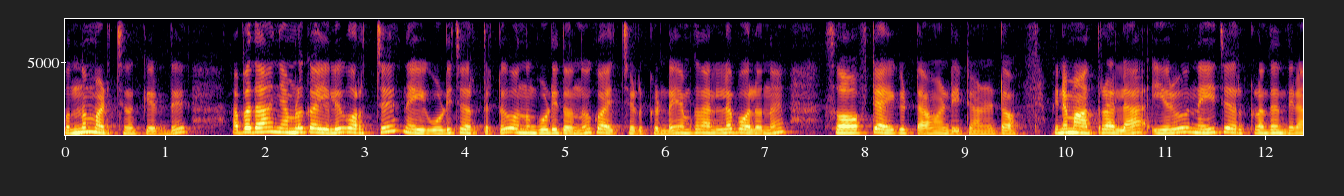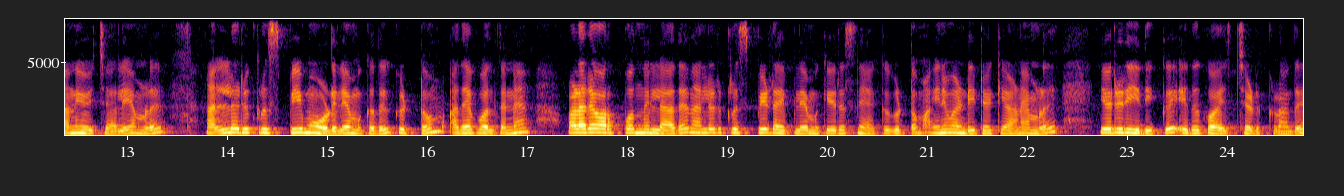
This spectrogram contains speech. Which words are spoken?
ഒന്നും മടിച്ചു നിൽക്കരുത്. അപ്പോൾ അതാ നമ്മൾ കയ്യിൽ കുറച്ച് നെയ്യ് കൂടി ചേർത്തിട്ട് ഒന്നും കൂടി ഇതൊന്ന് കുഴച്ചെടുക്കുന്നുണ്ട് നമുക്ക് നല്ല പോലെ ഒന്ന് സോഫ്റ്റായി കിട്ടാൻ വേണ്ടിയിട്ടാണ് കേട്ടോ പിന്നെ മാത്രമല്ല ഈ ഒരു നെയ്യ് ചേർക്കുന്നത് എന്തിനാണെന്ന് ചോദിച്ചാൽ നമ്മൾ നല്ലൊരു ക്രിസ്പി മോഡിൽ നമുക്കത് കിട്ടും. അതേപോലെ തന്നെ വളരെ ഉറപ്പൊന്നുമില്ലാതെ നല്ലൊരു ക്രിസ്പി ടൈപ്പിൽ നമുക്ക് ഈ ഒരു സ്നാക്ക് കിട്ടും. അതിന് വേണ്ടിയിട്ടൊക്കെയാണ് നമ്മൾ ഈ ഒരു രീതിക്ക് ഇത് കുഴച്ചെടുക്കുന്നത്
